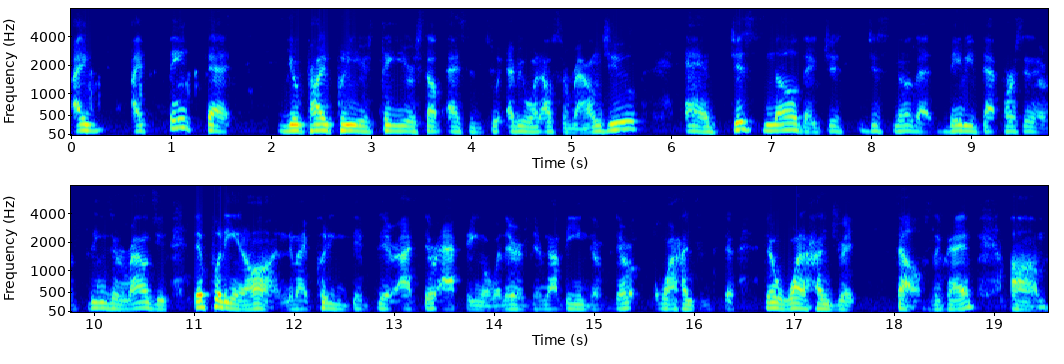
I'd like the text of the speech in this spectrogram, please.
i i think that you're probably putting your thinking yourself as to everyone else around you and just know that just just know that maybe that person or things around you they're putting it on. They might putting they, they're act they're acting or they're they're not being their they're 100 they're, they're 100 selves okay? Um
